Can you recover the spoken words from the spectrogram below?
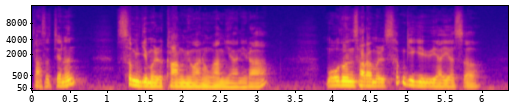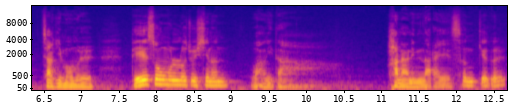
다섯째는 섬김을 강요하는 왕이 아니라 모든 사람을 섬기기 위하여서 자기 몸을 대속물로 주시는 왕이다. 하나님 나라의 성격을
